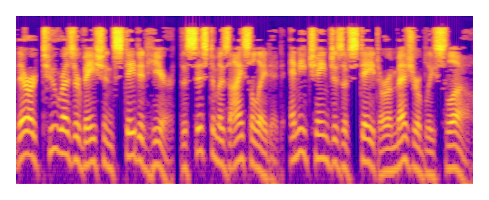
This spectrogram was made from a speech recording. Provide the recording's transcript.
There are two reservations stated here, the system is isolated, any changes of state are immeasurably slow.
